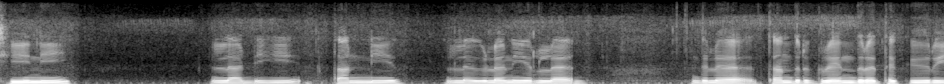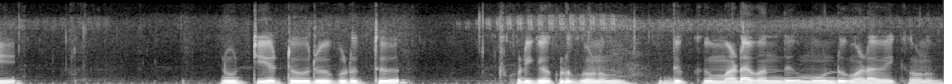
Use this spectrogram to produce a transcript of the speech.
சீனி இல்லாட்டி தண்ணீர் இல்லை இளநீரில் இதில் தந்திருக்கிற எந்திரத்தை கீறி நூற்றி எட்டு உருவு கொடுத்து குடிக்க கொடுக்கணும். இதுக்கு மடை வந்து மூன்று மடை வைக்கணும்.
